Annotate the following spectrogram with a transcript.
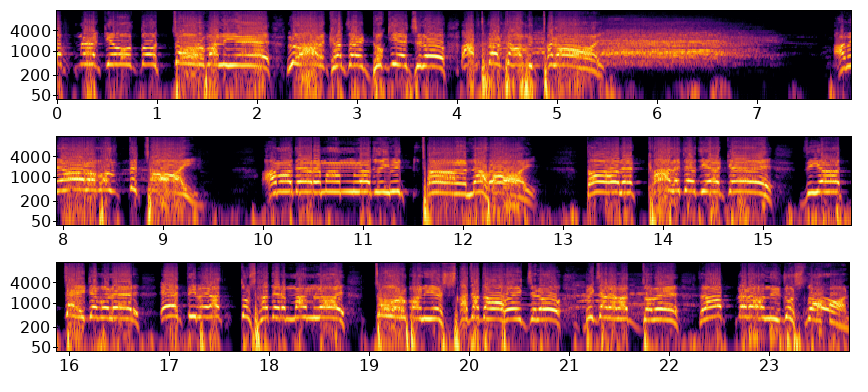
আপনাকেও তো চোর বানিয়ে লোহার খাঁচায় ঢুকিয়েছিল, আপনারটা মিথ্যা নয়। আমি আরও বলতে চাই, আমাদের মামলা যদি মিথ্যা না হয়, তাহলে খালেদা জিয়াকে জিয়া চ্যারিটেবলের এতিমের আত্মসাদের মামলায় চোর বানিয়ে সাজা দেওয়া হয়েছিল বিচারের মাধ্যমে আপনারা নির্দোষ নন।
